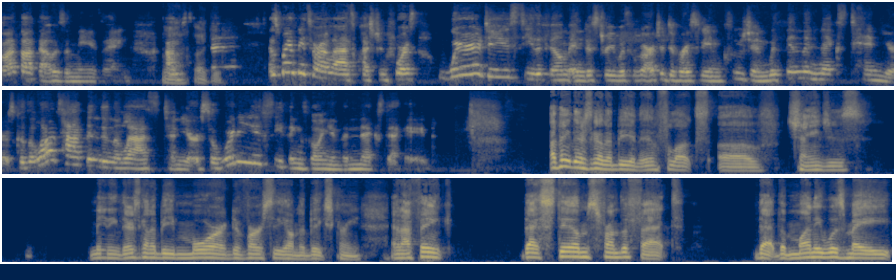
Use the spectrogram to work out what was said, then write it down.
So I thought that was amazing. Yeah, um, thank you this brings me to our last question Forrest. Where do you see the film industry with regard to diversity and inclusion within the next 10 years? Because a lot's happened in the last 10 years. So where do you see things going in the next decade? I think there's going to be an influx of changes, meaning there's going to be more diversity on the big screen. And I think that stems from the fact that the money was made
